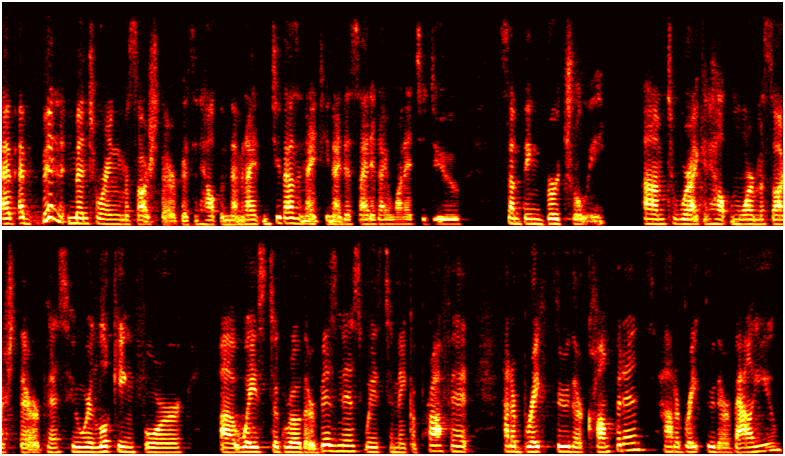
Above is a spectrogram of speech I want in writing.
I've, I've been mentoring massage therapists and helping them. And I, in 2019, I decided I wanted to do something virtually. um, to where I could help more massage therapists who were looking for uh, ways to grow their business, ways to make a profit, how to break through their confidence, how to break through their value.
